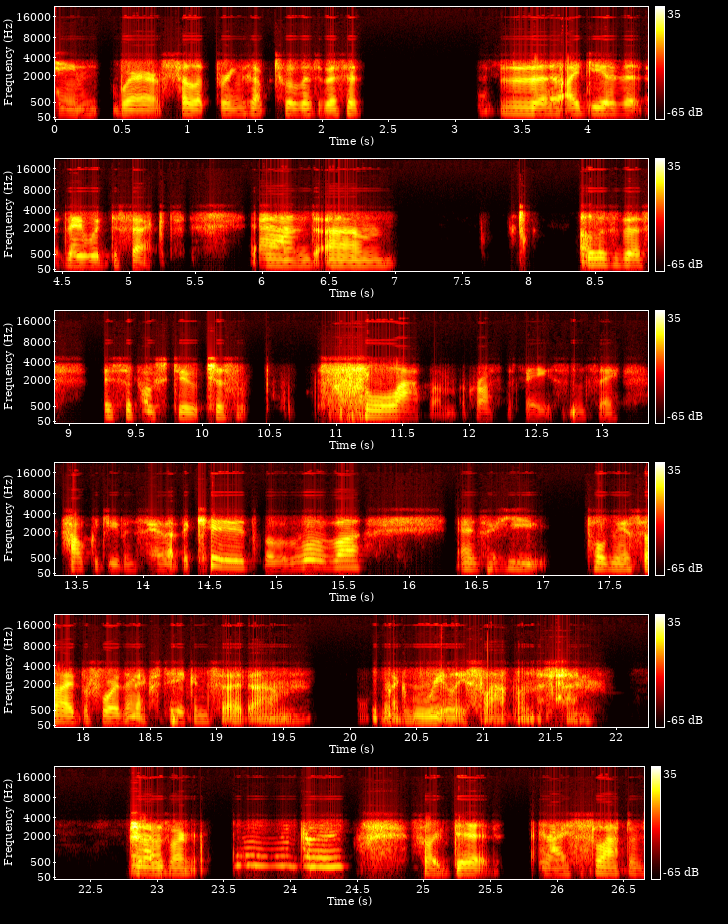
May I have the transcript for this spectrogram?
scene where Philip brings up to Elizabeth the idea that they would defect, and um, Elizabeth is supposed to just slap him across the face and say, "How could you even say that to kids?" Blah blah blah blah. And so he pulled me aside before the next take and said, um, "Like really slap him this time." And I was like, "Okay." So I did, and I slapped him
